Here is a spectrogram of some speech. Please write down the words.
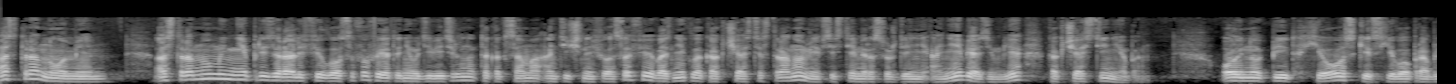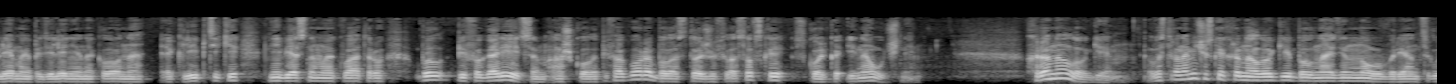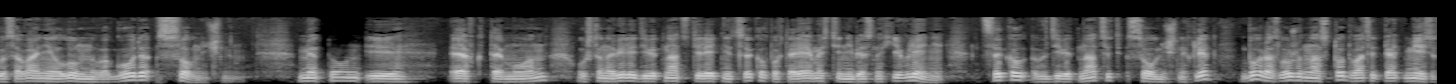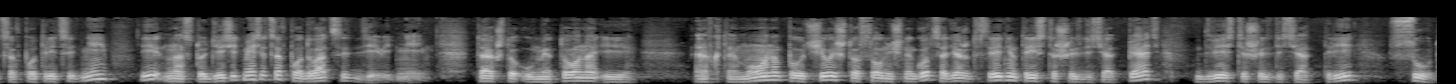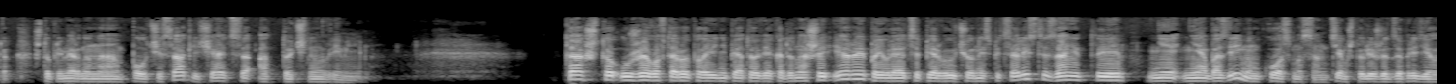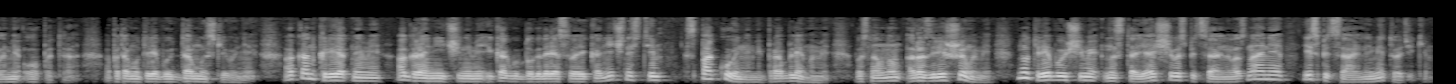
Астрономия. Астрономы не презирали философов, и это неудивительно, так как сама античная философия возникла как часть астрономии в системе рассуждений о небе, о Земле, как части неба. Ойнопит Хиоски с его проблемой определения наклона эклиптики к небесному экватору был пифагорейцем, а школа Пифагора была столь же философской, сколько и научной. Хронология. В астрономической хронологии был найден новый вариант согласования лунного года с солнечным. Метон и Эвктемон установили 19-летний цикл повторяемости небесных явлений. Цикл в 19 солнечных лет был разложен на 125 месяцев по 30 дней и на 110 месяцев по 29 дней. Так что у Метона и Эвктемона получилось, что солнечный год содержит в среднем 365-263 суток, что примерно на полчаса отличается от точного времени. Так что уже во второй половине V века до нашей эры появляются первые ученые-специалисты, занятые не необозримым космосом, тем, что лежит за пределами опыта, а потому требуют домысливания, а конкретными, ограниченными и как бы благодаря своей конечности спокойными проблемами, в основном разрешимыми, но требующими настоящего специального знания и специальной методики.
